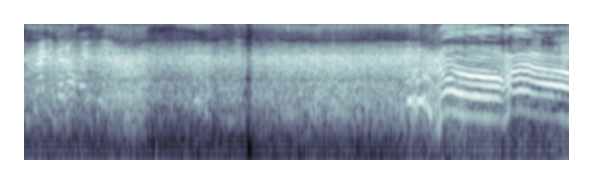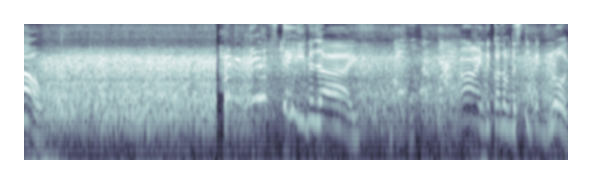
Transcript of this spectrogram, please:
I'm trying to get out my feet. No! How? How did you stay alive? I think I'm dying. Ah, it's because of the stupid road.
